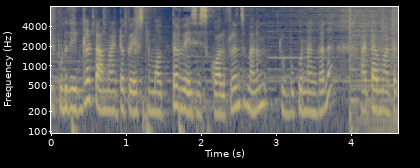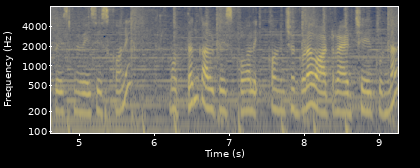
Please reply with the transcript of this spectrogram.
ఇప్పుడు దీంట్లో టమాటో పేస్ట్ మొత్తం వేసేసుకోవాలి ఫ్రెండ్స్. మనం రుబ్బుకున్నాం కదా ఆ టమాటో పేస్ట్ని వేసేసుకొని మొత్తం కలిపేసుకోవాలి. కొంచెం కూడా వాటర్ యాడ్ చేయకుండా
